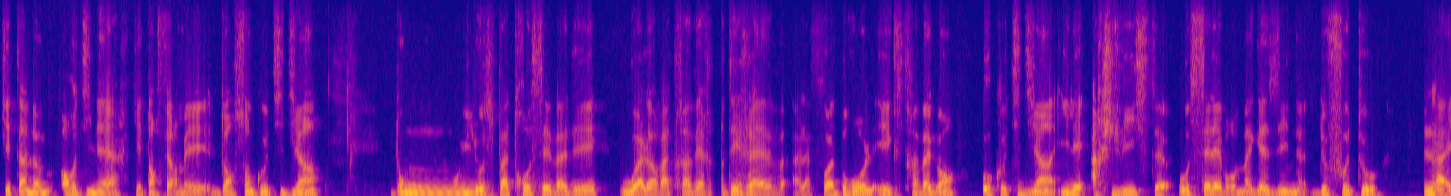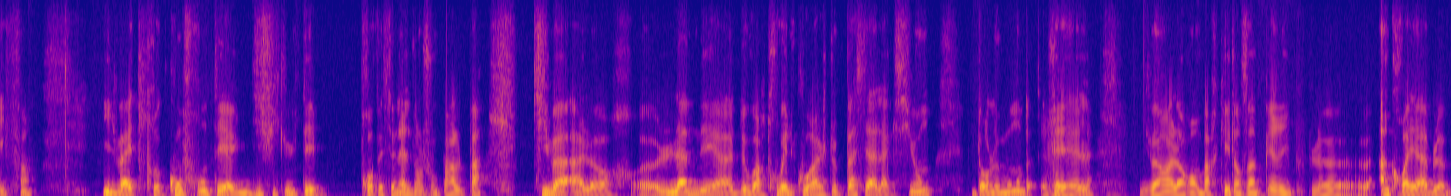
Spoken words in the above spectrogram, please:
qui est un homme ordinaire, qui est enfermé dans son quotidien, dont il n'ose pas trop s'évader, ou alors à travers des rêves à la fois drôles et extravagants. Au quotidien, il est archiviste au célèbre magazine de photos Life. Il va être confronté à une difficulté professionnelle dont je ne vous parle pas, qui va alors euh, l'amener à devoir trouver le courage de passer à l'action dans le monde réel. Il va alors embarquer dans un périple euh, incroyable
